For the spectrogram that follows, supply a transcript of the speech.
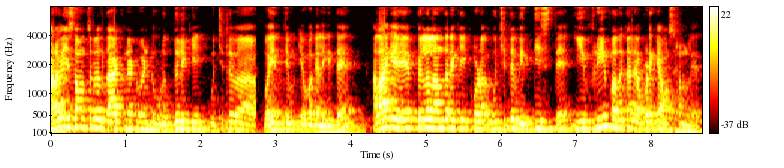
అరవై సంవత్సరాలు దాటినటువంటి వృద్ధులకి ఉచిత వైద్యం ఇవ్వగలిగితే అలాగే పిల్లలందరికీ కూడా ఉచిత విద్య ఇస్తే ఈ ఫ్రీ పథకాలు ఎవరికీ అవసరం లేదు.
